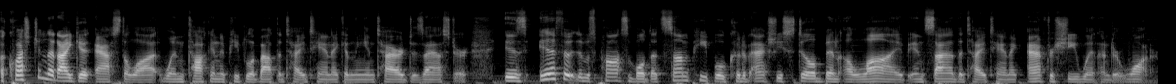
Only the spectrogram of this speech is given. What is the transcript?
A question that I get asked a lot when talking to people about the Titanic and the entire disaster is if it was possible that some people could have actually still been alive inside the Titanic after she went underwater.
